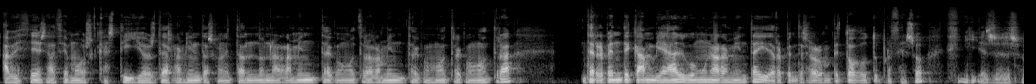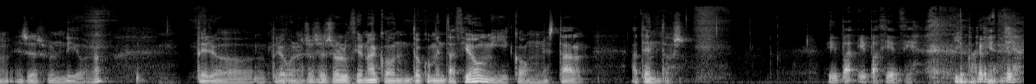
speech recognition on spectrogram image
a veces hacemos castillos de herramientas conectando una herramienta con otra herramienta, con otra, con otra. De repente cambia algo en una herramienta y de repente se rompe todo tu proceso. Y eso es un, eso es un lío, ¿no? Pero, pero bueno, eso se soluciona con documentación y con estar atentos. Y, paciencia. Y paciencia.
